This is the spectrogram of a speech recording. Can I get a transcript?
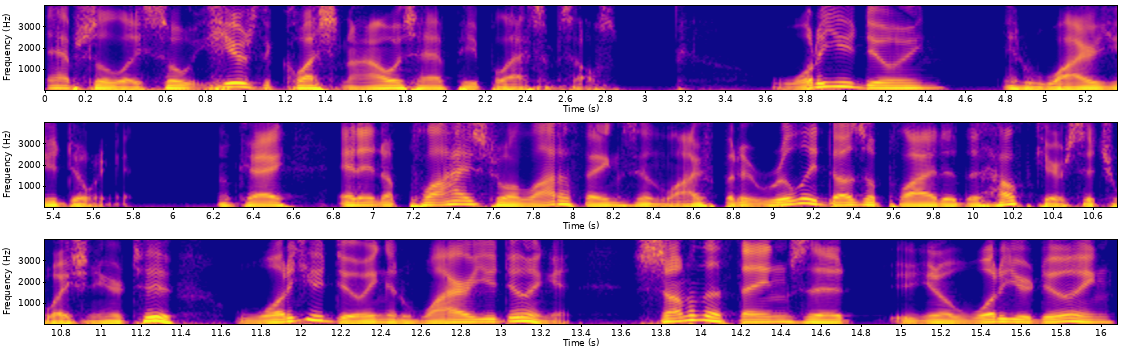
Absolutely. So here's the question I always have people ask themselves What are you doing and why are you doing it? Okay. And it applies to a lot of things in life, but it really does apply to the healthcare situation here too. What are you doing and why are you doing it? Some of the things that, you know, what are you doing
